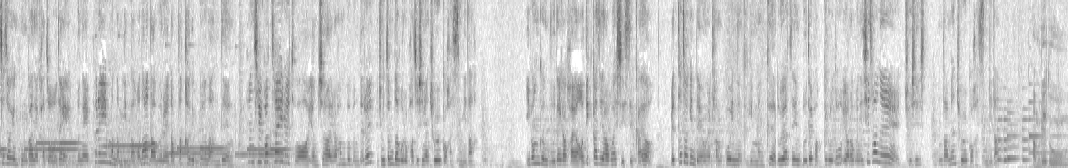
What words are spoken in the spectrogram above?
구체적인 공간을 가져오되 문에 프레임만 남긴다거나 나무를 납작하게 표현하는 등 현실과 차이를 두어 연출하려 한 부분들을 중점적으로 봐주시면 좋을 것 같습니다. 이번 극 무대가 과연 어디까지라고 할 수 있을까요? 메타적인 내용을 담고 있는 극인 만큼 놓여진 무대 밖으로도 여러분이 시선을 주신다면 좋을 것 같습니다. 아무래도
